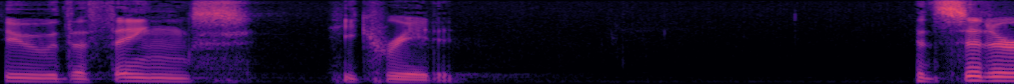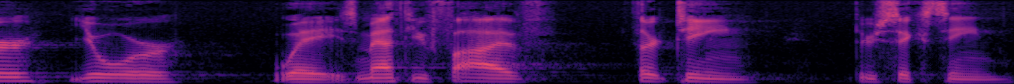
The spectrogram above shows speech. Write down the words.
to the things he created. Consider your ways. Matthew 5 13 through 16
